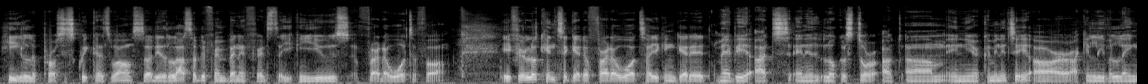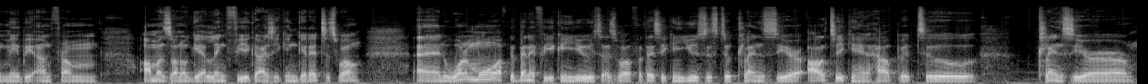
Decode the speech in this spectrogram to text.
heal the process quick as well. So there's lots of different benefits that you can use Florida water for. If you're looking to get a Florida water, you can get it maybe at any local store out um, in your community, or I can leave a link maybe and from Amazon will get a link for you guys. You can get it as well. And one more of the benefit you can use as well for this, you can use this to cleanse your altar. You can help it to cleanse your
